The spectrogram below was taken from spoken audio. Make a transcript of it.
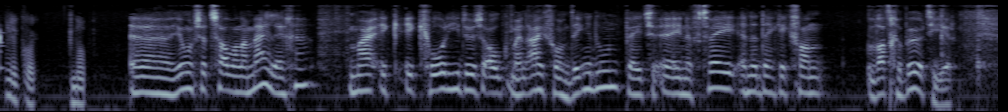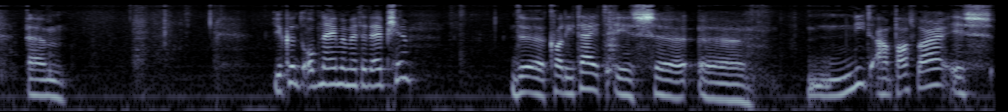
Ja. Record. Knop. Eh, jongens, het zal wel aan mij leggen. Maar ik, ik hoor hier dus ook mijn iPhone dingen doen. Page 1 of 2. En dan denk ik van, wat gebeurt hier? Ehm, je kunt opnemen met het appje. De kwaliteit is eh, eh, niet aanpasbaar. Is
